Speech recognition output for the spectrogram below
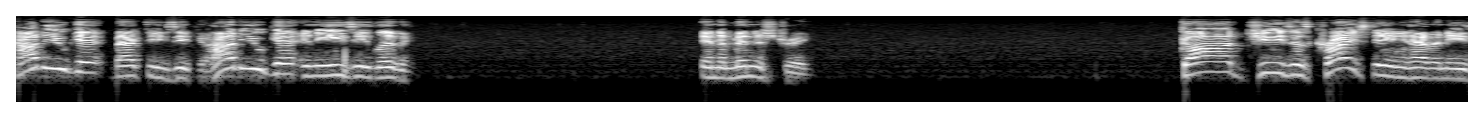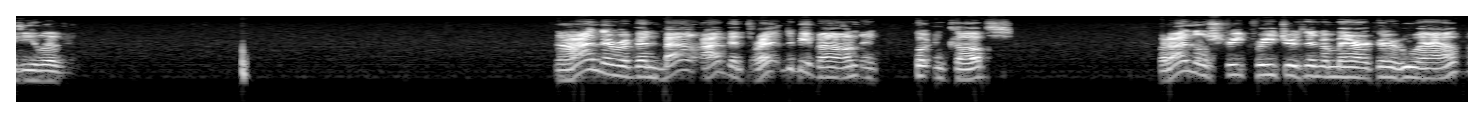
How do you get back to Ezekiel? How do you get an easy living in the ministry? God, Jesus Christ, didn't have an easy living. Now, I've never been bound. I've been threatened to be bound and put in cuffs. But I know street preachers in America who have.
